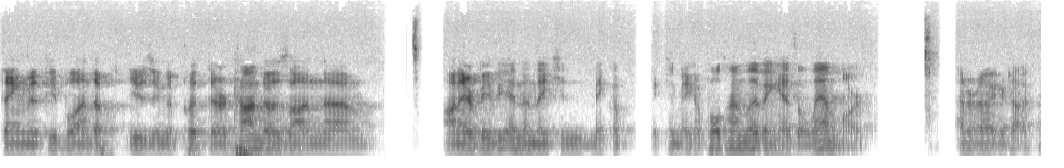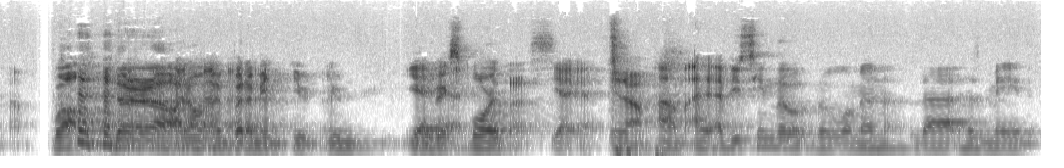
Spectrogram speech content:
thing that people end up using to put their condos on um, on Airbnb, and then they can make a they can make a full time living as a landlord. I don't know what you're talking about. Well, no, no, no, I don't. But I mean, you you Yeah, you've yeah. explored this. Yeah, yeah. You know, Um, I- have you seen the the woman that has made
